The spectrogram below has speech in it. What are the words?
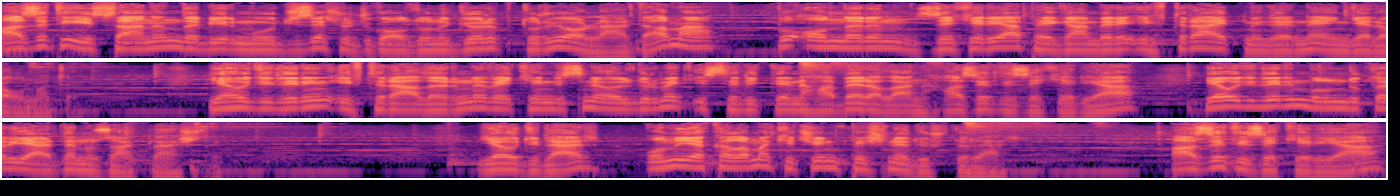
Hz. İsa'nın da bir mucize çocuk olduğunu görüp duruyorlardı ama bu onların Zekeriya peygambere iftira etmelerine engel olmadı. Yahudilerin iftiralarını ve kendisini öldürmek istediklerini haber alan Hz. Zekeriya, Yahudilerin bulundukları yerden uzaklaştı. Yahudiler onu yakalamak için peşine düştüler. Hazreti Zekeriya,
